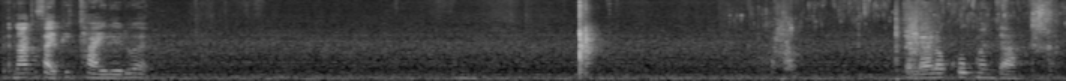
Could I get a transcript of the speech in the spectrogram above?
แล้วนักใส่พริกไทยเลยด้วย เสร็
